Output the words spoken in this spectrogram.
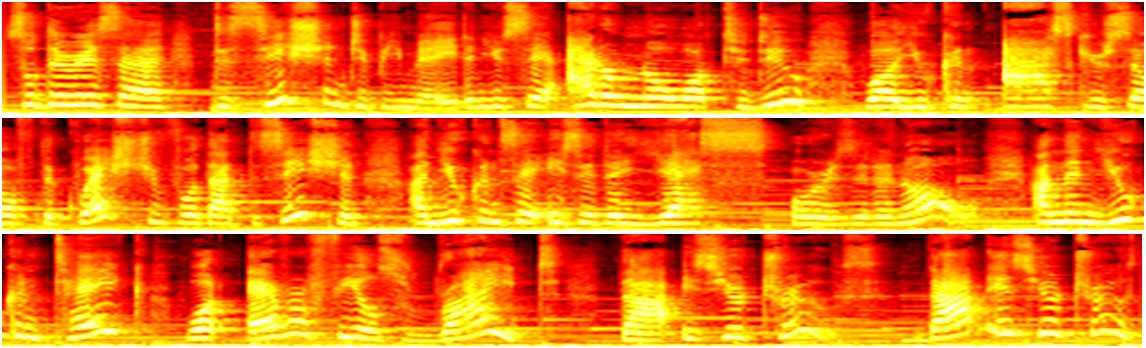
So there is a decision to be made and you say i don't know what to do. Well you can ask yourself the question for that decision and you can say is it a yes or is it a no? And then you can take whatever feels right. That is your truth. That is your truth.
